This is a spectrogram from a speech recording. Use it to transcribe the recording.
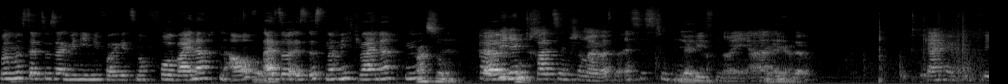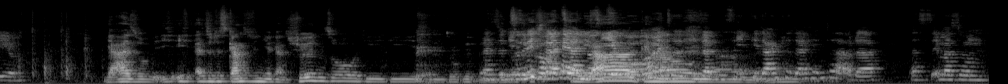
man muss dazu sagen, wir nehmen die Folge jetzt noch vor Weihnachten auf. Oh. Also, es ist noch nicht Weihnachten. ach so. Aber wir Ähm, reden trotzdem schon mal was. Es ist zu gut Ja, ja. fürs neue Jahr. Ja, ja. Also, gar kein Problem. Ja, also ich, ich also das Ganze finde ich ja ganz schön so, die, die, ähm, so wir Also diese So Lichter- Kommerzialisierung, Ja, genau, also dieser ja, Musikgedanke ja. dahinter oder das ist immer so ein,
